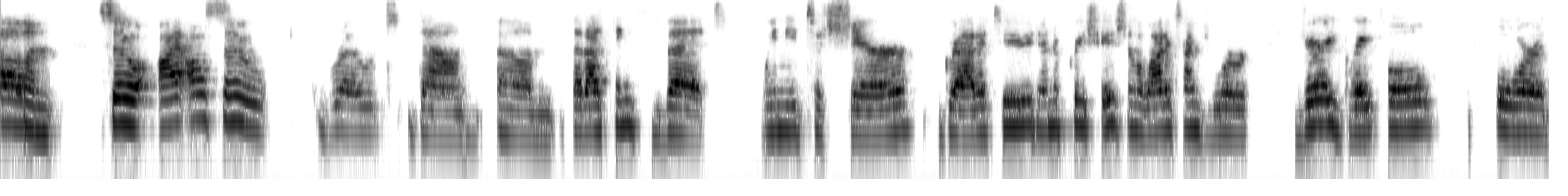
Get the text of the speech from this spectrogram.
Um, so I also wrote down um, that I think that we need to share gratitude and appreciation. A lot of times we're very grateful for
